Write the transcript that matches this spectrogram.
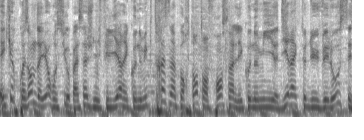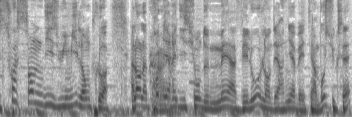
et qui représente d'ailleurs aussi au passage une filière économique très importante en France. hein. L'économie directe du vélo, c'est 78 000 emplois. Alors la première édition de mai à vélo l'an dernier avait été un beau succès.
